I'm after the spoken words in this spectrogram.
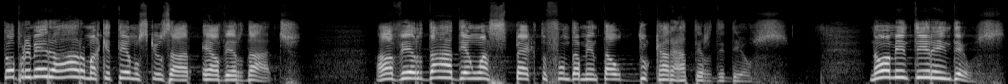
Então, a primeira arma que temos que usar é a verdade. A verdade é um aspecto fundamental do caráter de Deus. Não há mentira em Deus.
